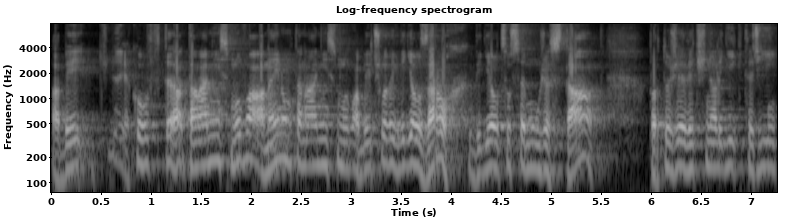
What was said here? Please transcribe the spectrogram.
aby jako v ta, ta nájemní smlouva, a nejenom ta nájemní smlouva, aby člověk viděl za roh, viděl, co se může stát, protože většina lidí, kteří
